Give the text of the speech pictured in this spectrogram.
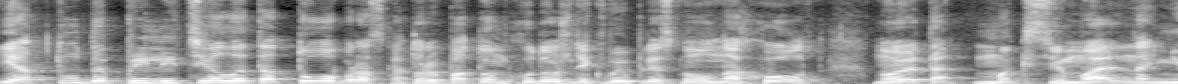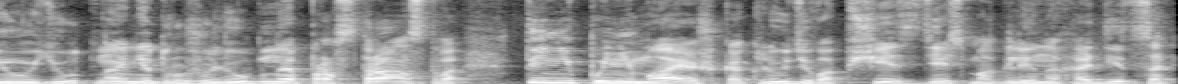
и оттуда прилетел этот образ, который потом художник выплеснул на холст. Но это максимально неуютное, недружелюбное пространство. Ты не понимаешь, как люди вообще здесь могли находиться.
